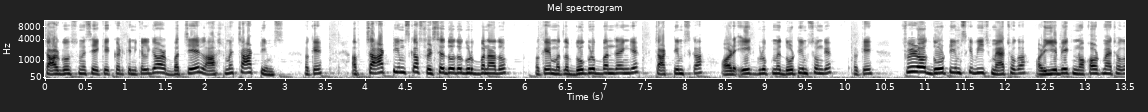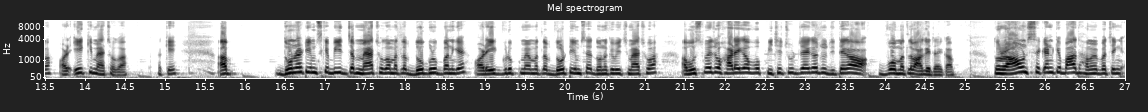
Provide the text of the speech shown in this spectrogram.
चार ग्रुप्स में से एक एक करके निकल गया और बचे लास्ट में चार टीम्स ओके अब चार टीम्स का फिर से दो दो ग्रुप बना दो। ओके मतलब दो ग्रुप बन जाएँगे चार टीम्स का और एक ग्रुप में दो टीम्स होंगे। ओके फिर और दो टीम्स के बीच मैच होगा और ये भी एक नॉकआउट मैच होगा और एक ही मैच होगा। ओके अब दोनों टीम्स के बीच जब मैच होगा मतलब दो ग्रुप बन गए और एक ग्रुप में मतलब दो टीम्स है, दोनों के बीच मैच हुआ। अब उसमें जो हारेगा वो पीछे छूट जाएगा, जो जीतेगा वो मतलब आगे जाएगा। तो राउंड सेकंड के बाद हमें बचेंगे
